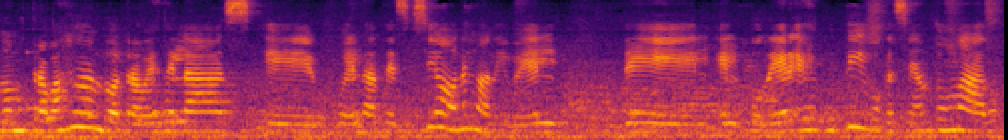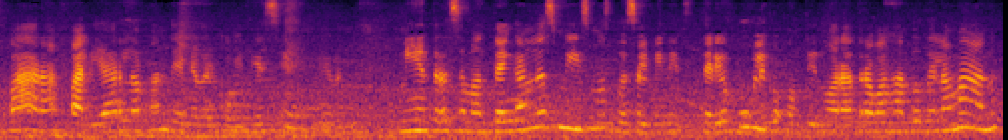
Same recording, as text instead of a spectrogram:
Estamos trabajando a través de las, eh, pues, las decisiones a nivel del Poder Ejecutivo que se han tomado para paliar la pandemia del COVID-19. Mientras se mantengan las mismas, pues el Ministerio Público continuará trabajando de la mano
